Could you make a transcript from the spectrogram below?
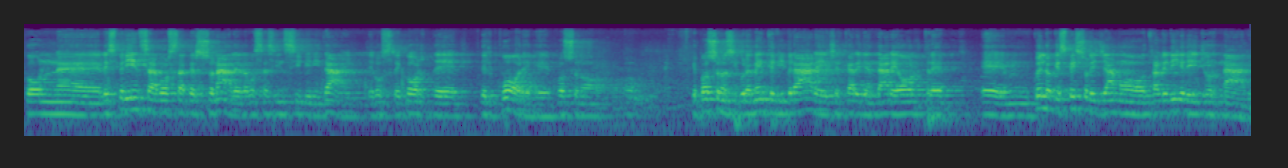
con eh, l'esperienza vostra personale, la vostra sensibilità, le vostre corde del cuore che possono, che possono sicuramente vibrare e cercare di andare oltre eh, quello che spesso leggiamo tra le righe dei giornali.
